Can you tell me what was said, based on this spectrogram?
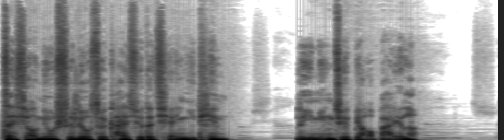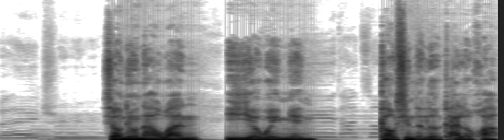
在小妞十六岁开学的前一天，李明却表白了。小妞那晚一夜未眠，高兴的乐开了花。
